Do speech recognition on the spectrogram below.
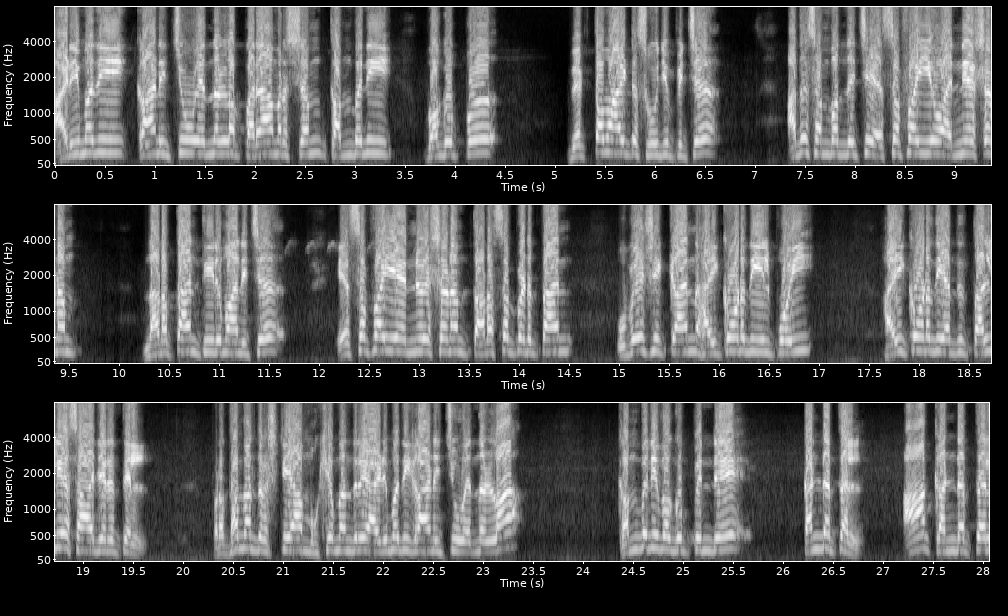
അഴിമതി കാണിച്ചു എന്നുള്ള പരാമർശം കമ്പനി വകുപ്പ് വ്യക്തമായിട്ട് സൂചിപ്പിച്ച് അത് സംബന്ധിച്ച് എസ് എഫ് ഐ ഒ അന്വേഷണം നടത്താൻ തീരുമാനിച്ച് എസ് എഫ് ഐ അന്വേഷണം തടസ്സപ്പെടുത്താൻ ഉപേക്ഷിക്കാൻ ഹൈക്കോടതിയിൽ പോയി. ഹൈക്കോടതി അത് തള്ളിയ സാഹചര്യത്തിൽ പ്രഥമ ദൃഷ്ടിയ മുഖ്യമന്ത്രി അഴിമതി കാണിച്ചു എന്നുള്ള കമ്പനി വകുപ്പിന്റെ കണ്ടെത്തൽ ആ കണ്ടെത്തൽ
